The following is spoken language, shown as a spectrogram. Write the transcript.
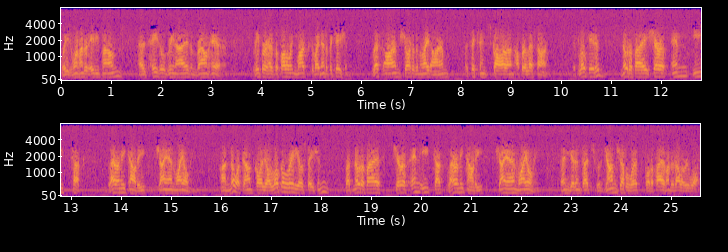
weighs 180 pounds, has hazel green eyes and brown hair. Leeper has the following marks of identification. Left arm shorter than right arm, a six-inch scar on upper left arm. If located, notify Sheriff N. E. Tuck, Laramie County, Cheyenne, Wyoming. On no account call your local radio station, but notify Sheriff N.E. Tuck, Laramie County, Cheyenne, Wyoming. Then get in touch with John Shuttleworth for the $500 reward.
